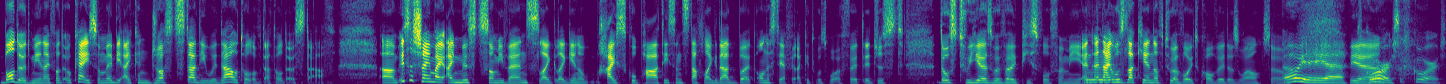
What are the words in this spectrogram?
bothered me. And I thought, okay, so maybe I can just study without all of that other stuff. Um, it's a shame I, I missed some events like like you know high school parties and stuff like that. But honestly, I feel like it was worth it. It just those two years were very peaceful for me, and and I was lucky enough to avoid COVID as well. So Oh yeah, yeah, Yeah. Of course, of course.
